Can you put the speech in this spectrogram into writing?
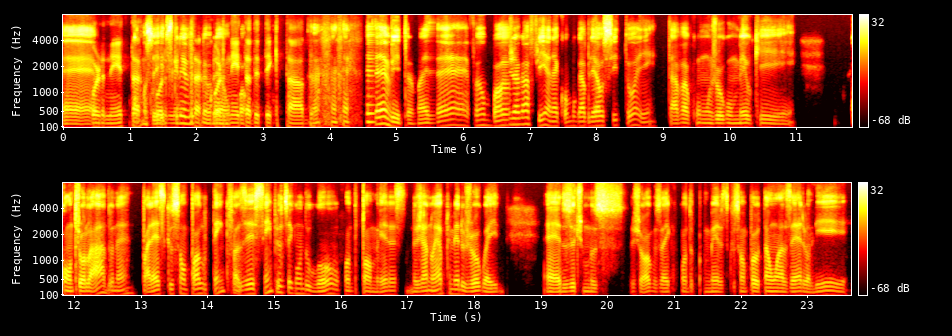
É, corneta, corneta, escreveu, corneta detectada. é, Vitor, mas é, foi um balde de água fria, né? Como o Gabriel citou aí. Tava com um jogo meio que controlado, né? Parece que o São Paulo tem que fazer sempre o segundo gol contra o Palmeiras. Já não é o primeiro jogo aí é, dos últimos jogos aí contra o Palmeiras, que o São Paulo tá 1 a 0 ali,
